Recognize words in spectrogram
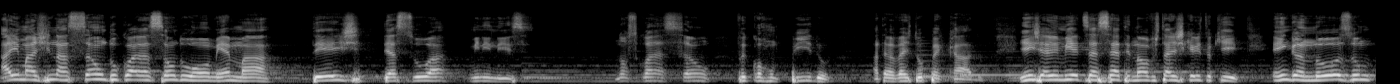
a imaginação do coração do homem é má desde a sua meninice. Nosso coração foi corrompido através do pecado. E em Jeremias 17, 9 está escrito que enganoso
